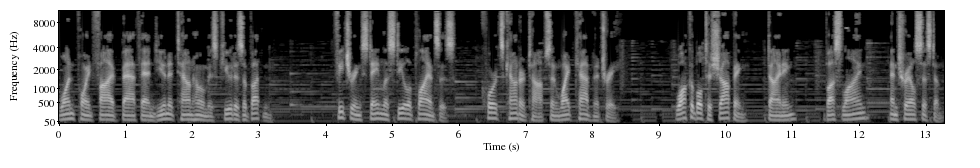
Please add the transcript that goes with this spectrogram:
1.5 bath end unit townhome is cute as a button. Featuring stainless steel appliances, quartz countertops and white cabinetry. Walkable to shopping, dining, bus line, and trail system.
